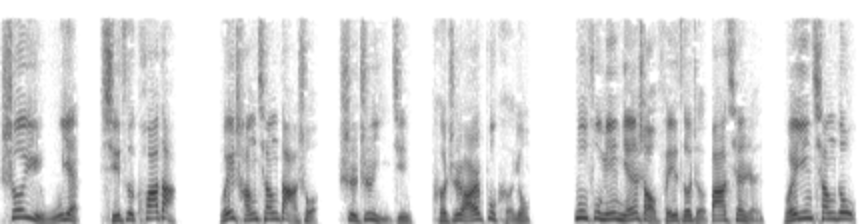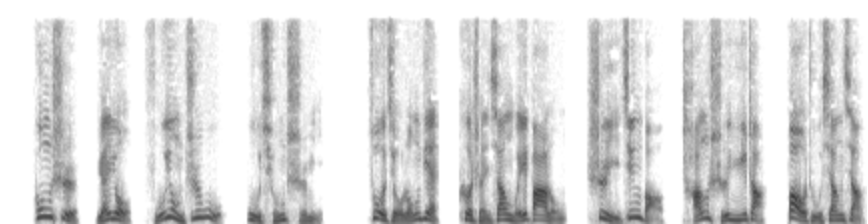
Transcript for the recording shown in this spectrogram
奢欲无厌，喜自夸大，为长枪大硕，视之以金，可执而不可用。穆富民年少肥泽者八千人，唯因枪兜。公事原有服用之物，物穷尺米。坐九龙殿，刻沈香为八龙，饰以金宝，长十余丈，抱柱相向。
